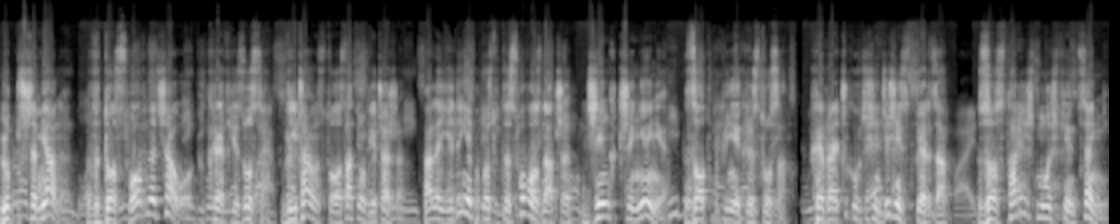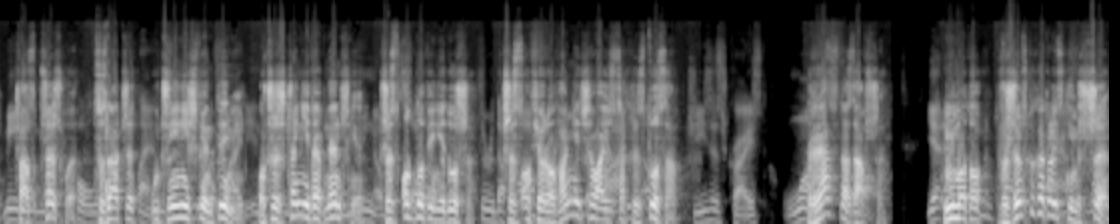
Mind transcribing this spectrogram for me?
lub przemianę w dosłowne ciało i krew Jezusa, wliczając to ostatnią wieczerzę. Ale jedynie po prostu to słowo znaczy dziękczynienie za odkupienie Chrystusa. Hebrajczyków 10.10 stwierdza, zostaliśmy uświęceni, czas przeszły, co znaczy uczynieni świętymi, oczyszczeni wewnętrznie przez odnowienie duszy, przez ofiarowanie ciała Jezusa Chrystusa raz na zawsze. Mimo to w rzymskokatolickim mszy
